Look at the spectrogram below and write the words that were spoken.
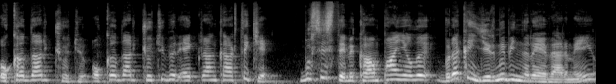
o kadar kötü, o kadar kötü bir ekran kartı ki bu sistemi kampanyalı bırakın 20 bin liraya vermeyi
